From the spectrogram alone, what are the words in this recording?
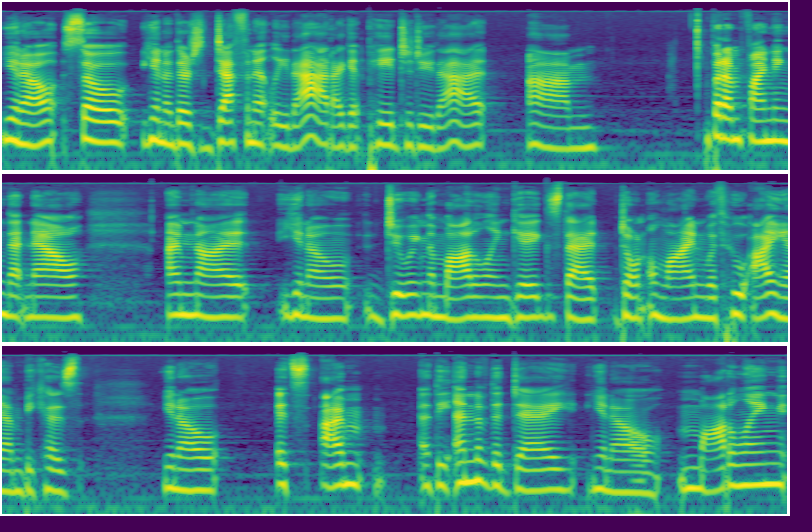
you know so you know there's definitely that i get paid to do that um but i'm finding that now i'm not you know doing the modeling gigs that don't align with who i am because you know it's i'm at the end of the day you know modeling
